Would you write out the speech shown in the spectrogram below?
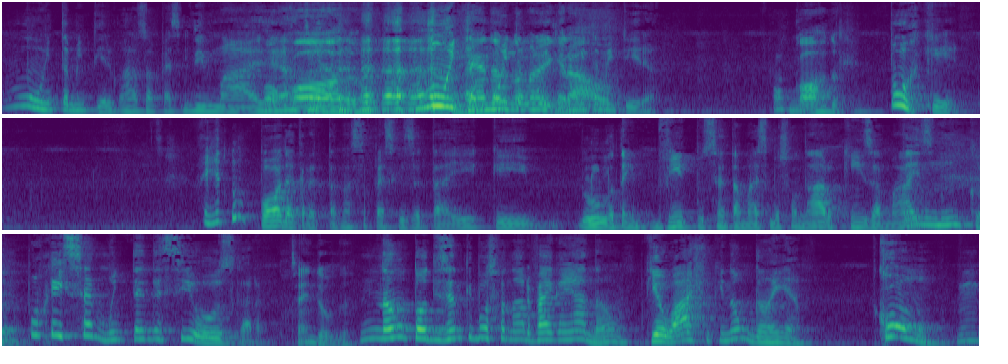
Muita mentira com relação à pesquisa. Demais, né? Concordo. Muita, o muita, e muita, grau. muita mentira. Concordo. Por quê? A gente não pode acreditar nessa pesquisa que tá aí, que Lula tem 20% a mais que Bolsonaro, 15% a mais. Tem nunca. Porque isso é muito tendencioso, cara. Sem dúvida. Não tô dizendo que Bolsonaro vai ganhar, não. Que eu acho que não ganha. Como? Hum,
